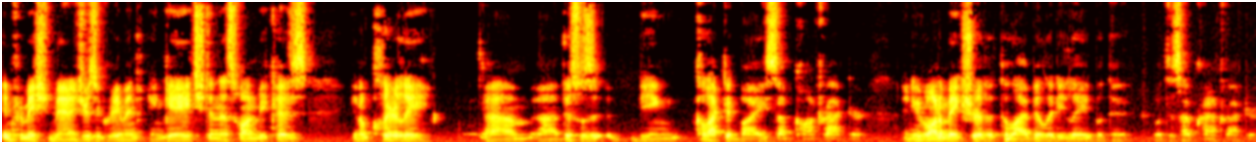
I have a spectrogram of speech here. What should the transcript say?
information managers agreement engaged in this one because you know clearly um, uh, this was being collected by a subcontractor, and you'd want to make sure that the liability laid with the with the subcontractor.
